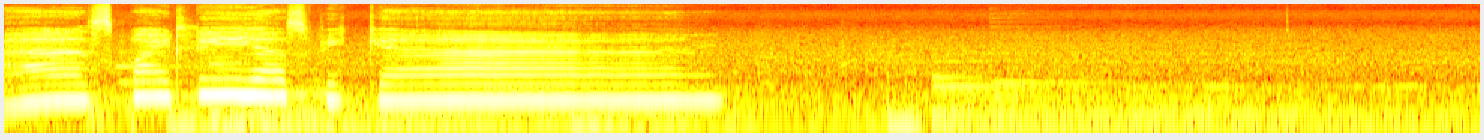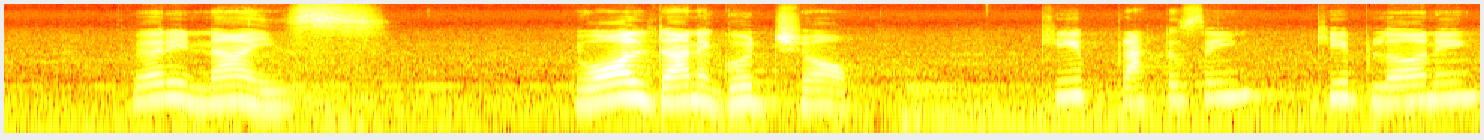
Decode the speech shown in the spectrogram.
As quietly as we can. Very nice you all done a good job keep practicing keep learning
